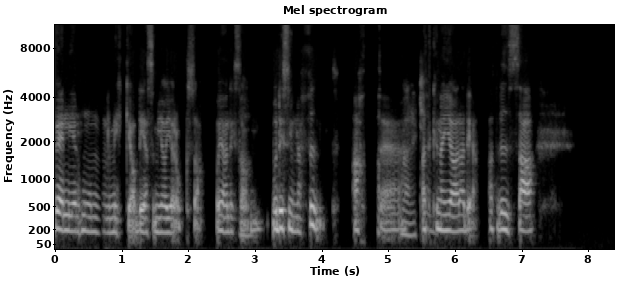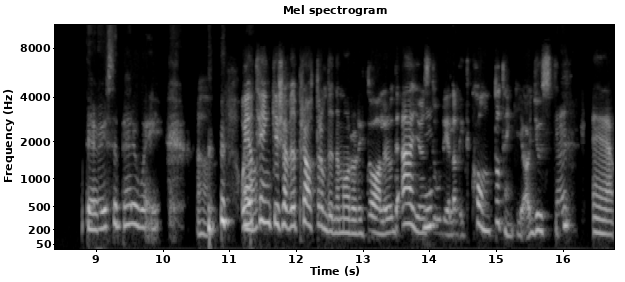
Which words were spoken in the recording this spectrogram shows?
väljer hon mycket av det som jag gör också. Och, jag liksom, och det är så himla fint att, eh, att kunna göra det. Att visa there is a better way. Ja. Och jag Ja. tänker så här, vi pratar om dina morgonritualer och det är ju en Mm. stor del av ditt konto tänker jag. Just Mm. eh,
